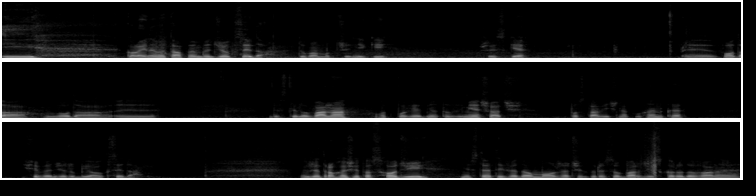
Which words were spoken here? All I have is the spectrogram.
I kolejnym etapem będzie oksyda. Tu mam odczynniki wszystkie. Y, Woda, woda y, destylowana. Odpowiednio to wymieszać, postawić na kuchenkę i się będzie robiła oksyda. Także trochę się to schodzi. Niestety wiadomo, rzeczy, które są bardziej skorodowane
